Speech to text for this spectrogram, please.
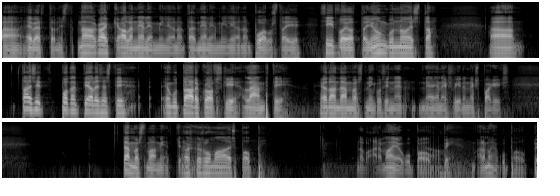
äh, Evertonista. Nämä on kaikki alle 4 miljoonaa tai 4 miljoonan puolustajia. Siitä voi ottaa jonkun noista. Äh, tai sitten potentiaalisesti jonkun Tarkovski, Lämpti, jotain tämmöistä niin sinne neljänneksi, viidenneksi pakiksi. Tämmöistä mä miettinyt. Olisiko sulla maalis poppi? No varmaan joku pouppi. Varmaan joku pouppi.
